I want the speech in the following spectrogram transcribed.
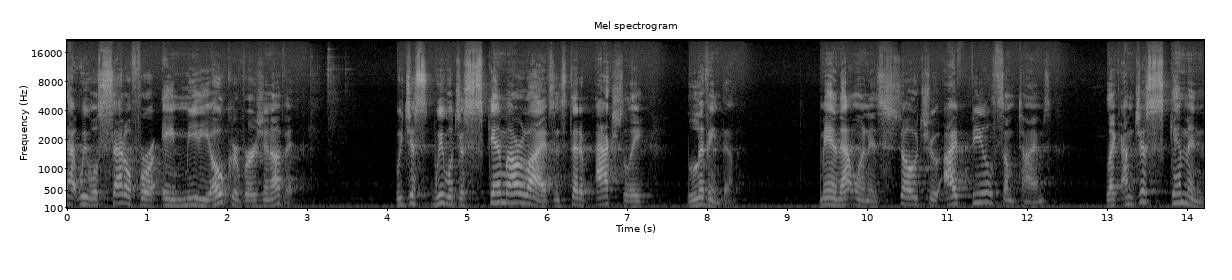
that we will settle for a mediocre version of it. We, just, we will just skim our lives instead of actually living them. Man, that one is so true. I feel sometimes like I'm just skimming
